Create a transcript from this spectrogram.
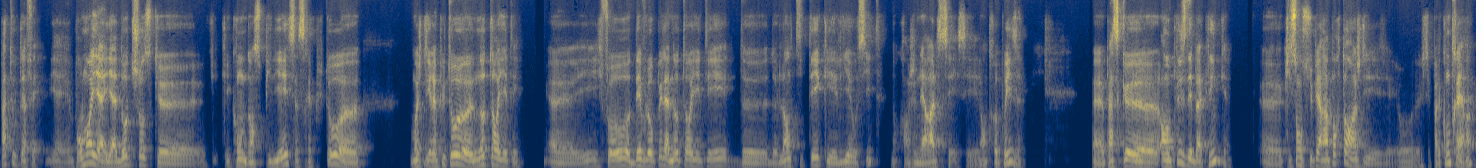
pas tout à fait. pour moi, il y a, d'autres choses qui comptent dans ce pilier. Ça serait plutôt, moi je dirais plutôt notoriété. Il faut développer la notoriété de, l'entité qui est liée au site. Donc en général, c'est l'entreprise. Euh, parce que en plus des backlinks, euh, qui sont super importants, hein, je dis, c'est pas le contraire, hein,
